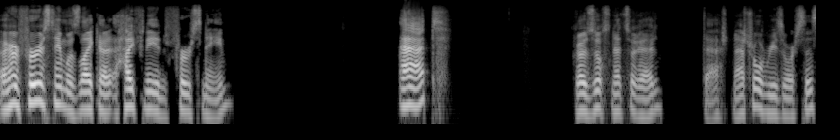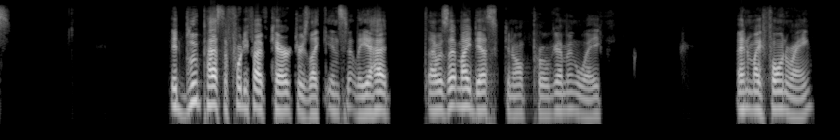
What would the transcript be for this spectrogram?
Uh, her first name was like a hyphenated first name. At ressources naturelles dash natural resources. It blew past the 45 characters like instantly. I had I was at my desk, you know, programming away, and my phone rang,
